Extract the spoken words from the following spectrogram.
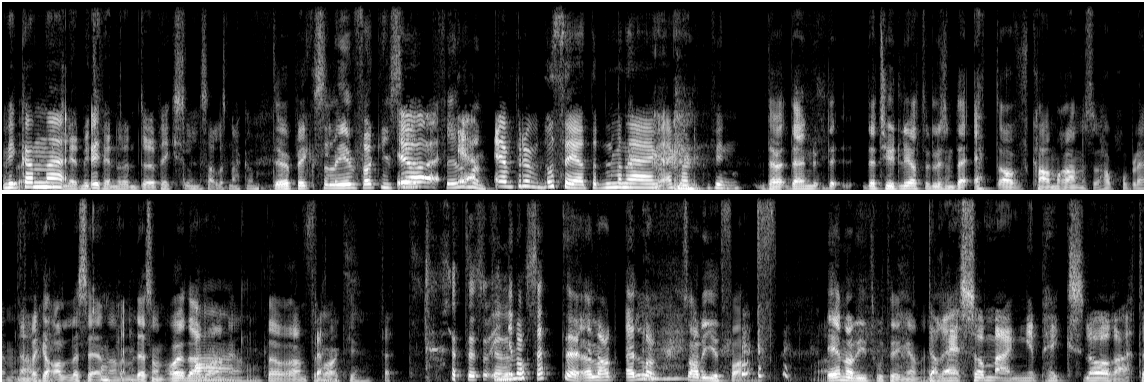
Vi kan Jeg eh, gleder meg til å finne den døde pikselen som alle snakker om. Det piksel i en fucking ja, filmen! jeg prøvde å se etter den, men jeg, jeg klarte ikke å finne den. Det, det, er, det, det er tydelig at det, liksom, det er ett av kameraene som har problemer. For okay. Det er ikke alle scenene, okay. men det er sånn Oi, der var Ah, han, ja. ok. Der var han Fett. tilbake. Fett. Det er så Ingen har sett det! Eller, eller så har de gitt faen. En av de to tingene. Det er så mange piksler at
